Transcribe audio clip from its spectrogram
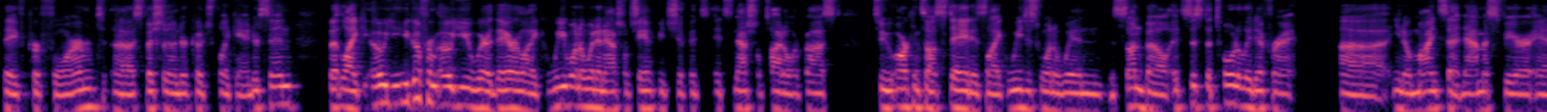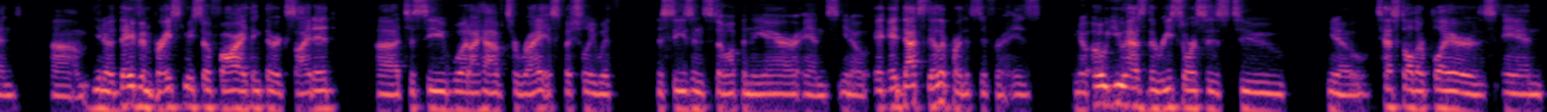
they've performed, uh, especially under coach Blake Anderson. But like oh, you go from OU where they're like, we want to win a national championship. It's it's national title or bust. To Arkansas State is like, we just want to win the Sun Belt. It's just a totally different, uh, you know, mindset and atmosphere. And um, you know, they've embraced me so far. I think they're excited uh, to see what I have to write, especially with the season still up in the air. And you know, it, it, that's the other part that's different is you know OU has the resources to you know test all their players and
